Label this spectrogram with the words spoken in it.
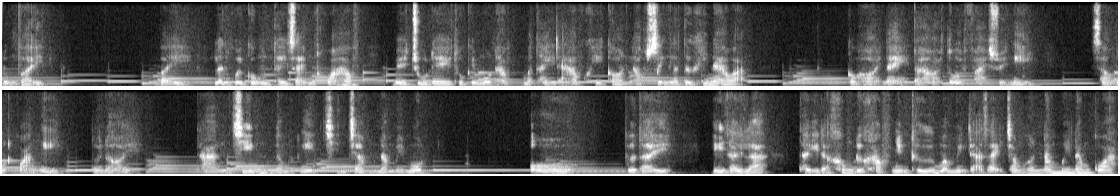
Đúng vậy. Vậy lần cuối cùng thầy dạy một khóa học về chủ đề thuộc cái môn học mà thầy đã học khi còn học sinh là từ khi nào ạ? Câu hỏi này đòi hỏi tôi phải suy nghĩ. Sau một quãng nghĩ, tôi nói tháng 9 năm 1951. Ồ, thưa thầy, ý thầy là thầy đã không được học những thứ mà mình đã dạy trong hơn 50 năm qua.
